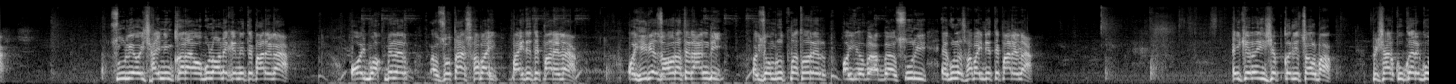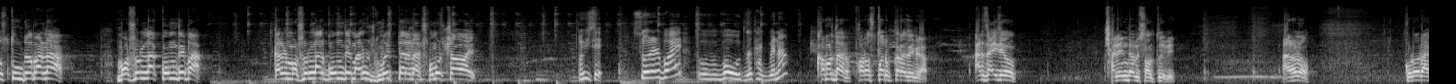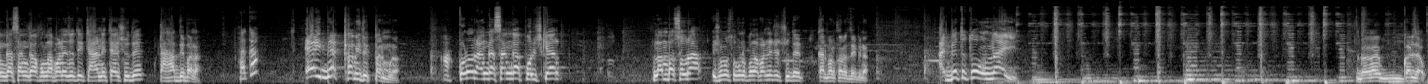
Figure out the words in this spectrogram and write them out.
চুলে ওই শাইনিং করা ওগুলো অনেকে নিতে পারে না। ওই মকমেলের জোতা সবাই পাই দিতে পারে না। ওই হিরে জহরাতের আংটি ওই জমরুদ পাথরের ওই চুরি এগুলো সবাই নিতে পারে না। এইখানে হিসেব করে চলবা। প্রেশার কুকারে গোস্ত উঠাবা না। মশলা কম দেবা। কারণ মশলার গন্ধে মানুষ ঘুমাইতে পারে না সমস্যা হয়। হইছে। চোরের ভয় বউ উঠলে থাকবে না? খবরদার খরচ তরফ করা যাবে না। আর যাই যাই হোক স্বাধীনভাবে চলতে হবে আর হলো কোনো রাঙ্গা সাঙ্গা ফলাফানে যদি চায় শুধু টাহা দেবে না। কাকা এই ব্যাখ্যা আমি দেখতে পারব না। কোনো রাঙ্গা সাঙ্গা পরিষ্কার লম্বা চৌড়া এই সমস্ত কোনো ফলাফানে সুদের কারবার করা যাবে না। আজকে তো তো নাই ঘর যাও।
